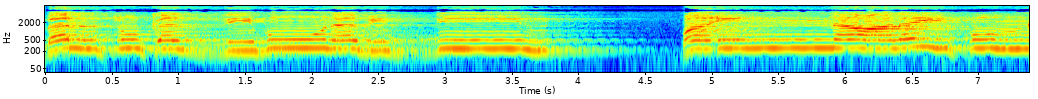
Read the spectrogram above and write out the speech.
بَلْ تُكَذِّبُونَ بِالدِّينِ وَإِنَّ عَلَيْكُمْ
